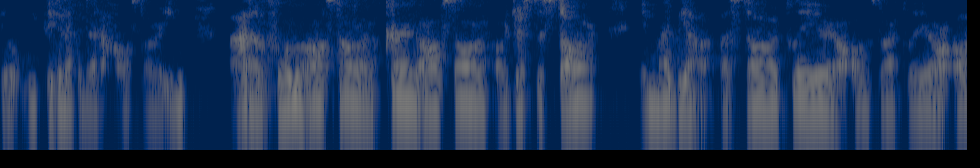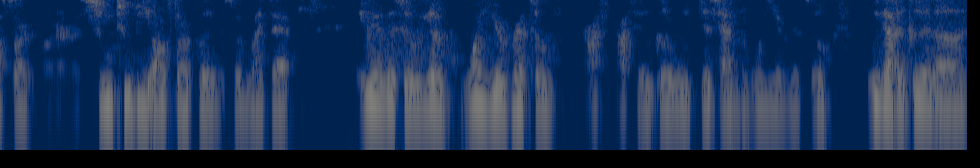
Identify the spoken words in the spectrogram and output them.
put, we picking up another All Star, either a former All Star or a current All Star, or just a star. It might be a, a star player, or All Star player, or All Star, soon to be All Star player, or something like that. Even if it's a one year rental I, I feel good with just having a one year rental. We got a good uh,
